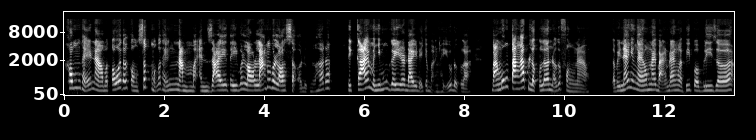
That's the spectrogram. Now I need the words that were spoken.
Không thể nào mà tối tới còn sức mà có thể nằm mà anxiety với lo lắng, với lo sợ được nữa hết á. Thì cái mà như muốn ghi ra đây để cho bạn hiểu được là bạn muốn tăng áp lực lên ở cái phần nào. Tại vì nếu như ngày hôm nay bạn đang là people pleaser á,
